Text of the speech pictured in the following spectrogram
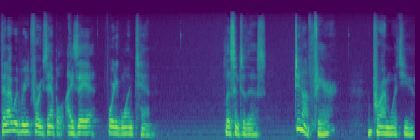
Then I would read, for example, Isaiah 41:10. Listen to this. Do not fear, for I'm with you.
